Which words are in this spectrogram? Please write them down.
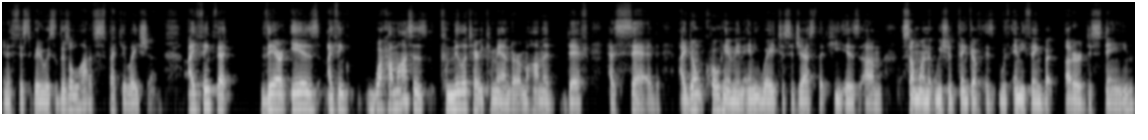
in a sophisticated way. So there's a lot of speculation. I think that there is, I think, what Hamas's military commander, Mohammed Deif, has said, I don't quote him in any way to suggest that he is um, someone that we should think of as, with anything but utter disdain,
